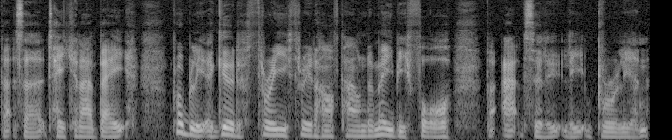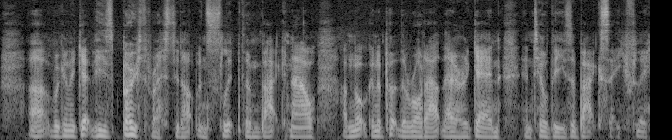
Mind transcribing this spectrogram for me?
that's uh, taken our bait. Probably a good three, three and a half pounder, maybe four, but absolutely brilliant. Uh, we're going to get these both rested up and slip them back now. I'm not going to put the rod out there again until these are back safely.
